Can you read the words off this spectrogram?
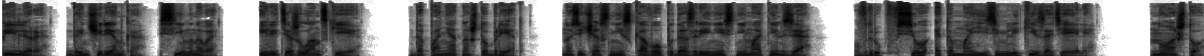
Пиллеры, Гончаренко, Симоновы или те же Ланские? Да понятно, что бред. Но сейчас ни с кого подозрения снимать нельзя. Вдруг все это мои земляки затеяли. Ну а что?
